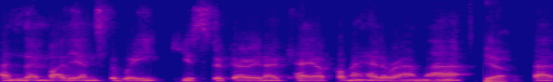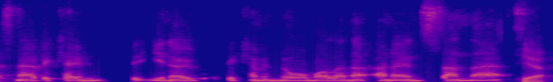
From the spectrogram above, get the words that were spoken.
And then by the end of the week, you're sort of going, "Okay, I've got my head around that." Yeah. That's now became, you know, becoming normal, and I, and I understand that. Yeah.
